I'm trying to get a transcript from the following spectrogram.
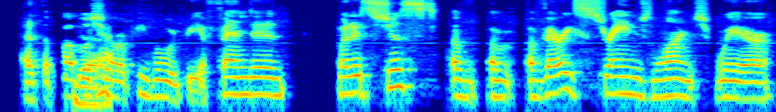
at the publisher Yeah. or people would be offended. But it's just a, a, a very strange lunch where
